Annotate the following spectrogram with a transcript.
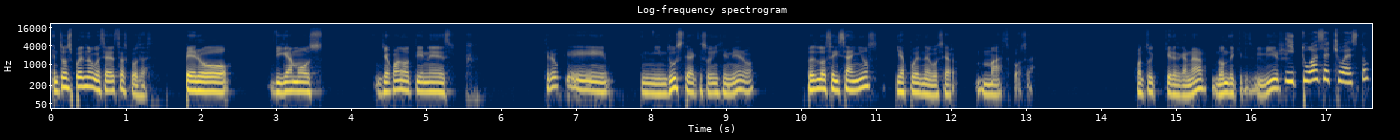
Entonces puedes negociar estas cosas, pero digamos, ya cuando tienes, creo que en mi industria, que soy ingeniero, después de los seis años ya puedes negociar más cosas. ¿Cuánto quieres ganar? ¿Dónde quieres vivir? ¿Y tú has hecho esto?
